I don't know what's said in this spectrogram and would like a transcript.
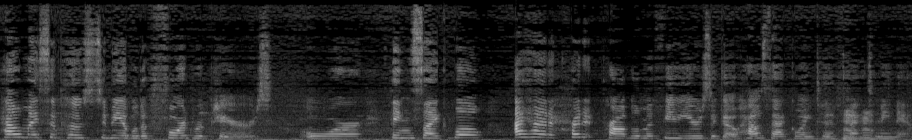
how am I supposed to be able to afford repairs? Or things like, well, I had a credit problem a few years ago. How's that going to affect me now?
